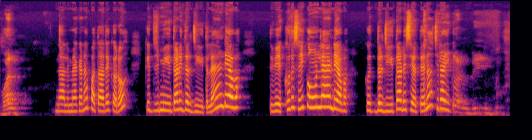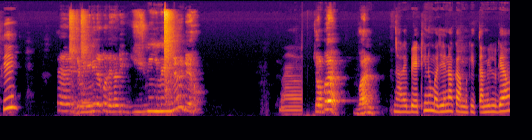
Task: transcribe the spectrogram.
1 ਨਾਲੇ ਮੈਂ ਕਹਿਣਾ ਪਤਾ ਤੇ ਕਰੋ ਕਿ ਜ਼ਮੀਨ ਤੁਹਾਡੀ ਦਲਜੀਤ ਲੈਣ ਡਿਆ ਵਾ। ਤੇ ਵੇਖੋ ਤੇ ਸਹੀ ਕੌਣ ਲੈਣ ਡਿਆ ਵਾ। ਕੋਈ ਦਲਜੀਤ ਤੁਹਾਡੇ ਸਿਰ ਤੇ ਨਾ ਚੜਾਈ ਕੀ? ਜ਼ਮੀਨ ਹੀ ਤੇ ਨਿਕਲਦੀ ਜ਼ਮੀਨ ਨਹੀਂ ਨਾ ਦੇਖੋ ਮੈਂ- ਚੁੱਪ। 1 ਨਾਲੇ ਬੈਠੀ ਨੂੰ ਮਜੇ ਨਾਲ ਕੰਮ ਕੀਤਾ ਮਿਲ ਗਿਆ।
